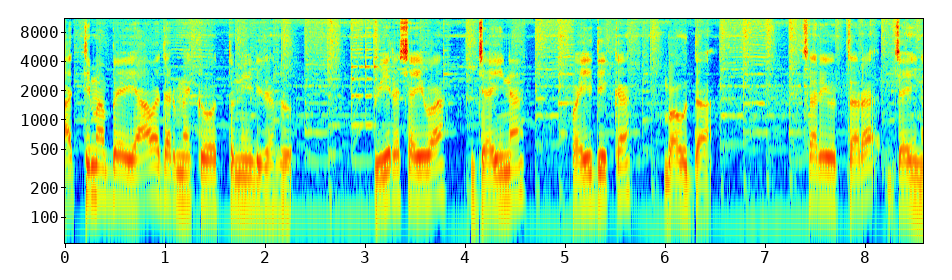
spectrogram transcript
ಅತ್ತಿಮಬ್ಬೆ ಯಾವ ಧರ್ಮಕ್ಕೆ ಒತ್ತು ನೀಡಿದಳು ವೀರಶೈವ, ಜೈನ, ವೈದಿಕ, ಬೌದ್ಧ. ಸರಿ, ಉತ್ತರ ಜೈನ.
